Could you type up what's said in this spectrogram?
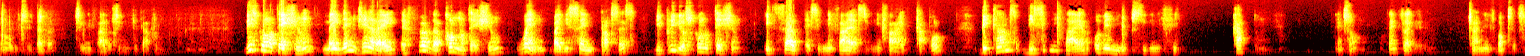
I don't know which is better, signified or significatum. This connotation may then generate a further connotation when, by the same process, the previous connotation, itself a signifier signified couple, becomes the signifier of a new significatum, and so on. It's like uh, Chinese boxes.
